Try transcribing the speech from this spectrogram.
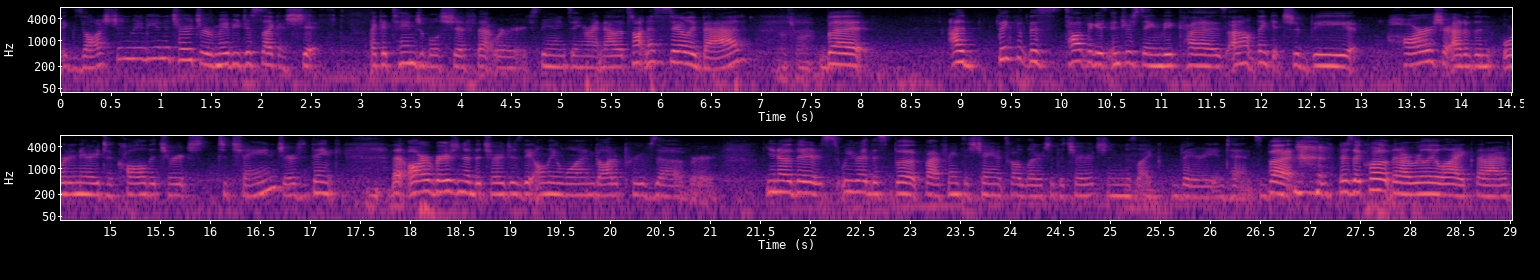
exhaustion, maybe in the church, or maybe just like a shift, like a tangible shift that we're experiencing right now. That's not necessarily bad, That's right. but I think that this topic is interesting because I don't think it should be harsh or out of the ordinary to call the church to change or to think mm-hmm. that our version of the church is the only one God approves of or you know there's we read this book by Francis Chan it's called Letter to the Church and it's like very intense but there's a quote that I really like that I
